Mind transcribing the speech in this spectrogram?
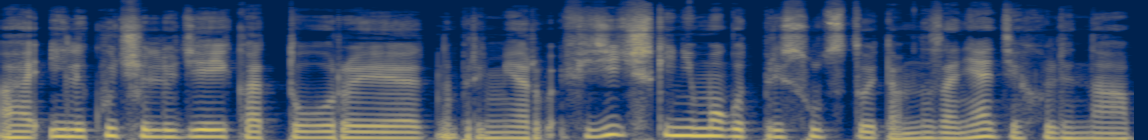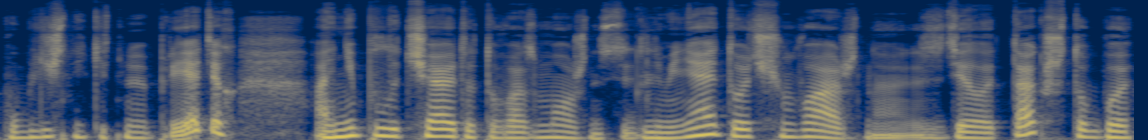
э, или куча людей, которые например, физически не могут присутствовать там на занятиях или на публичных каких-то мероприятиях, они получают эту возможность. И для меня это очень важно, сделать так, чтобы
